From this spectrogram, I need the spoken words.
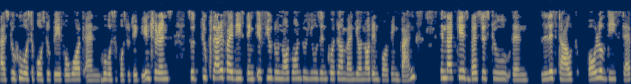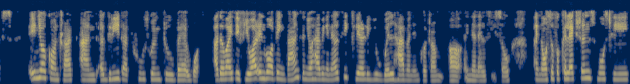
as to who was supposed to pay for what and who was supposed to take the insurance. So to clarify these things, if you do not want to use Incoterm and you're not involving banks, in that case, best is to then list out all of these steps in your contract and agree that who's going to bear what. Otherwise, if you are involving banks and you're having an LC, clearly you will have an Incoterm uh, in an LC. So, and also for collections, mostly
